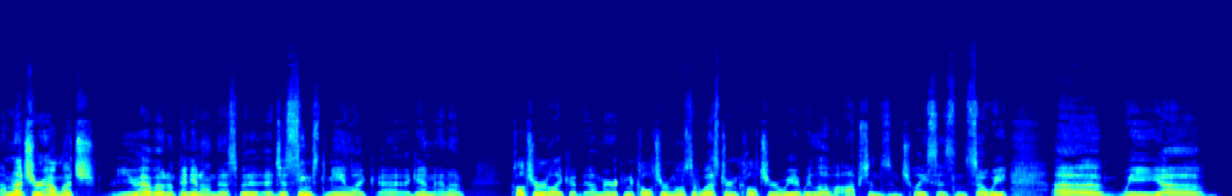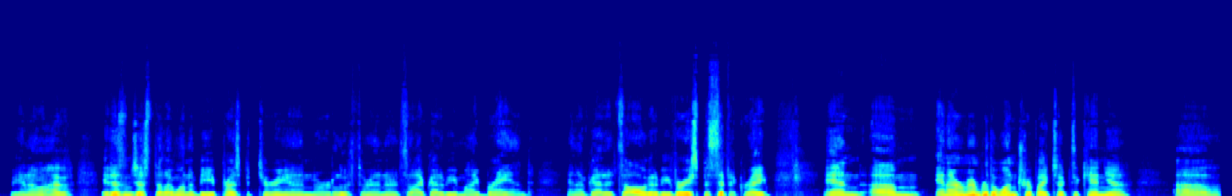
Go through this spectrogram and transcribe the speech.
I'm not sure how much you have an opinion on this, but it, it just seems to me like uh, again in a culture like American culture, most of Western culture, we we love options and choices, and so we uh, we uh, you know have it isn't just that I want to be Presbyterian or Lutheran, or so I've got to be my brand, and I've got it's all going to be very specific, right? And um, and I remember the one trip I took to Kenya. Uh,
